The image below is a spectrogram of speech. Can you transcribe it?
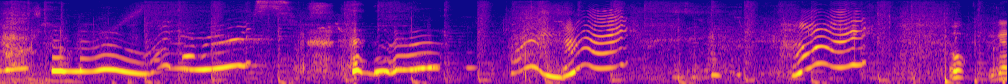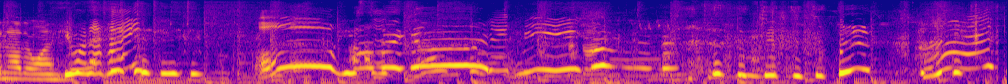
Hello. Hi, Hello. Hi. Hi. Hi. Oh, we got another one. You want to hi? Oh, he's oh my God. at me. hi.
